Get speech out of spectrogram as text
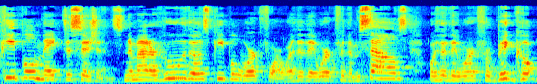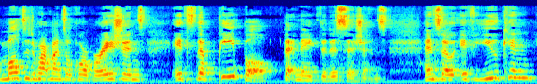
People make decisions, no matter who those people work for, whether they work for themselves, whether they work for big multi departmental corporations. It's the people that make the decisions. And so, if you can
